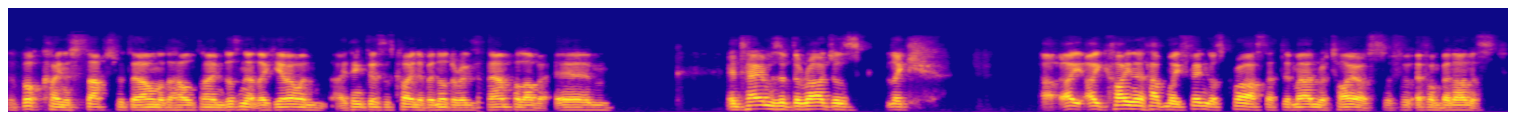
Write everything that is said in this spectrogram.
the book kind of stops with the owner the whole time, doesn't it? Like, you know, and I think this is kind of another example of it. Um, in terms of the Rodgers, like, I, I kind of have my fingers crossed that the man retires, if, if I'm being honest.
